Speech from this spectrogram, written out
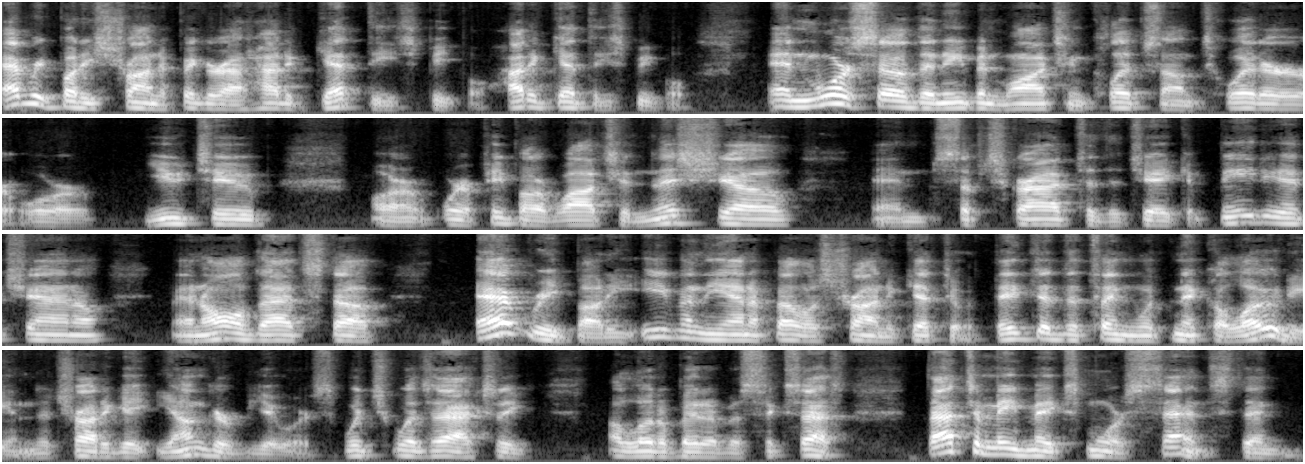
Everybody's trying to figure out how to get these people, how to get these people. And more so than even watching clips on Twitter or YouTube or where people are watching this show and subscribe to the JAKIB Media channel and all that stuff. Everybody, even the NFL, is trying to get to it. They did the thing with Nickelodeon to try to get younger viewers, which was actually a little bit of a success. That to me makes more sense than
